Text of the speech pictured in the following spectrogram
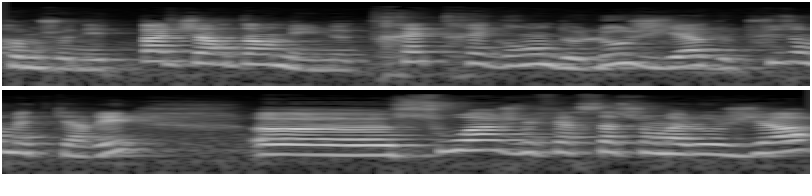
Comme je n'ai pas de jardin, mais une très très grande loggia de plusieurs mètres carrés, euh, soit je vais faire ça sur ma loggia,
